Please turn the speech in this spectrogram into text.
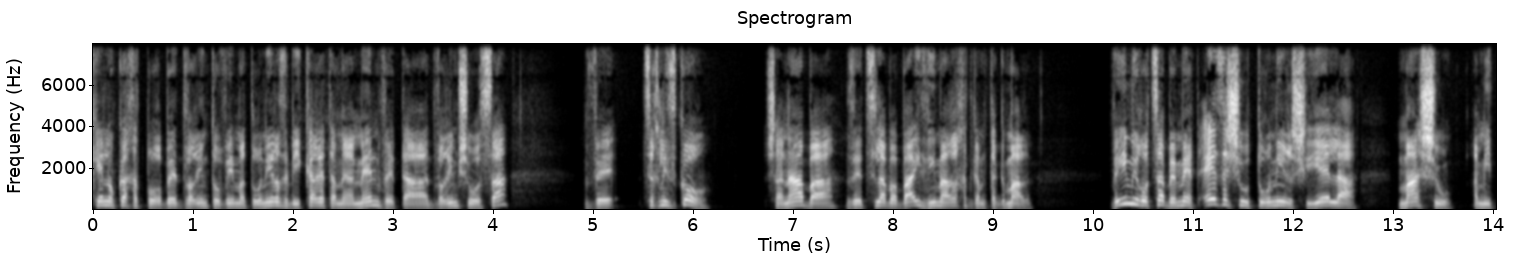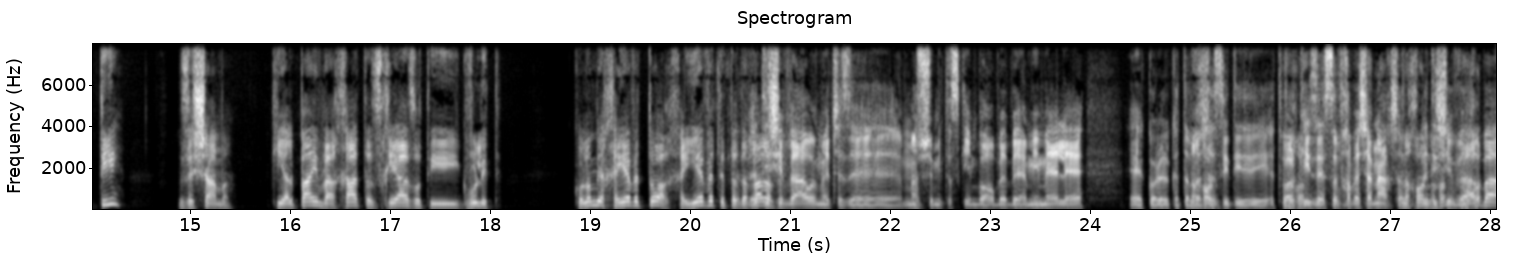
כן לוקחת פה הרבה דברים טובים מהטורניר הזה, בעיקר את המאמן ואת הדברים שהוא עושה. וצריך לזכור, שנה הבאה זה אצלה בבית והיא מארחת גם את הגמר. ואם היא רוצה באמת איזשהו טורניר שיהיה לה משהו אמיתי, זה שמה. כי 2001 הזכייה הזאת היא גבולית. קולומביה חייבת תואר, חייבת את הדבר הזה. ו-94 באמת שזה משהו שמתעסקים בו הרבה בימים אלה. אה, כולל כתבה נכון. שעשיתי אתמול נכון. כי זה 25 שנה עכשיו נכון, נכון, ב-94 נכון.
